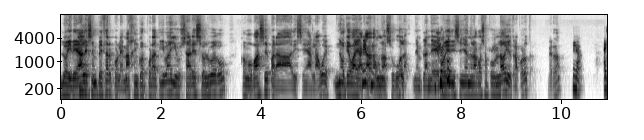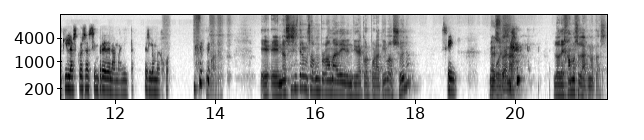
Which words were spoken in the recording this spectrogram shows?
lo ideal es empezar por la imagen corporativa y usar eso luego como base para diseñar la web. No que vaya cada uno a su bola, en plan de voy diseñando una cosa por un lado y otra por otra, ¿verdad? No, aquí las cosas siempre de la manita, es lo mejor. Eh, eh, no sé si tenemos algún programa de identidad corporativa, ¿os suena? Sí. Me pues suena. Lo dejamos en las notas.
